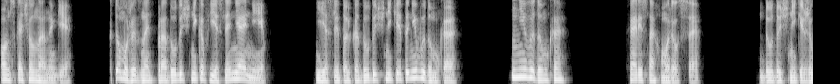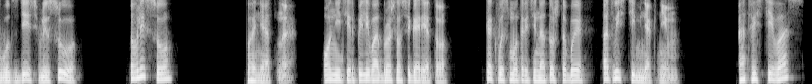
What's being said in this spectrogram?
Он вскочил на ноги. «Кто может знать про дудочников, если не они? Если только дудочники – это не выдумка». «Не выдумка». Харрис нахмурился. «Дудочники живут здесь, в лесу?» «В лесу». «Понятно». Он нетерпеливо отбросил сигарету. «Как вы смотрите на то, чтобы отвезти меня к ним?» «Отвезти вас?»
